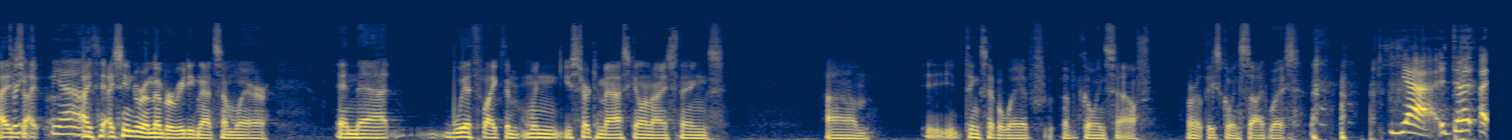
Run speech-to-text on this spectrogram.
I Three- I, yeah. I, th- I seem to remember reading that somewhere, and that with like the when you start to masculinize things, um, things have a way of of going south, or at least going sideways. Yeah, it does. Uh,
